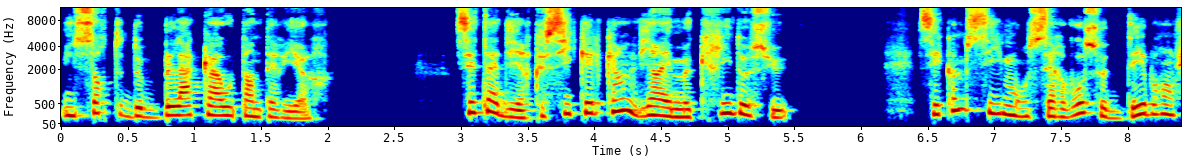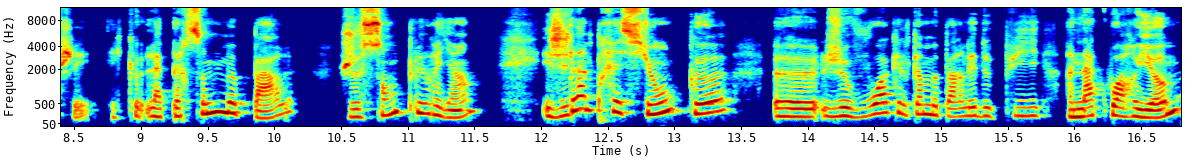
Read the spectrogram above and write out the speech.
une sorte de blackout intérieur. C'est-à-dire que si quelqu'un vient et me crie dessus, c'est comme si mon cerveau se débranchait et que la personne me parle, je sens plus rien et j'ai l'impression que euh, je vois quelqu'un me parler depuis un aquarium.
